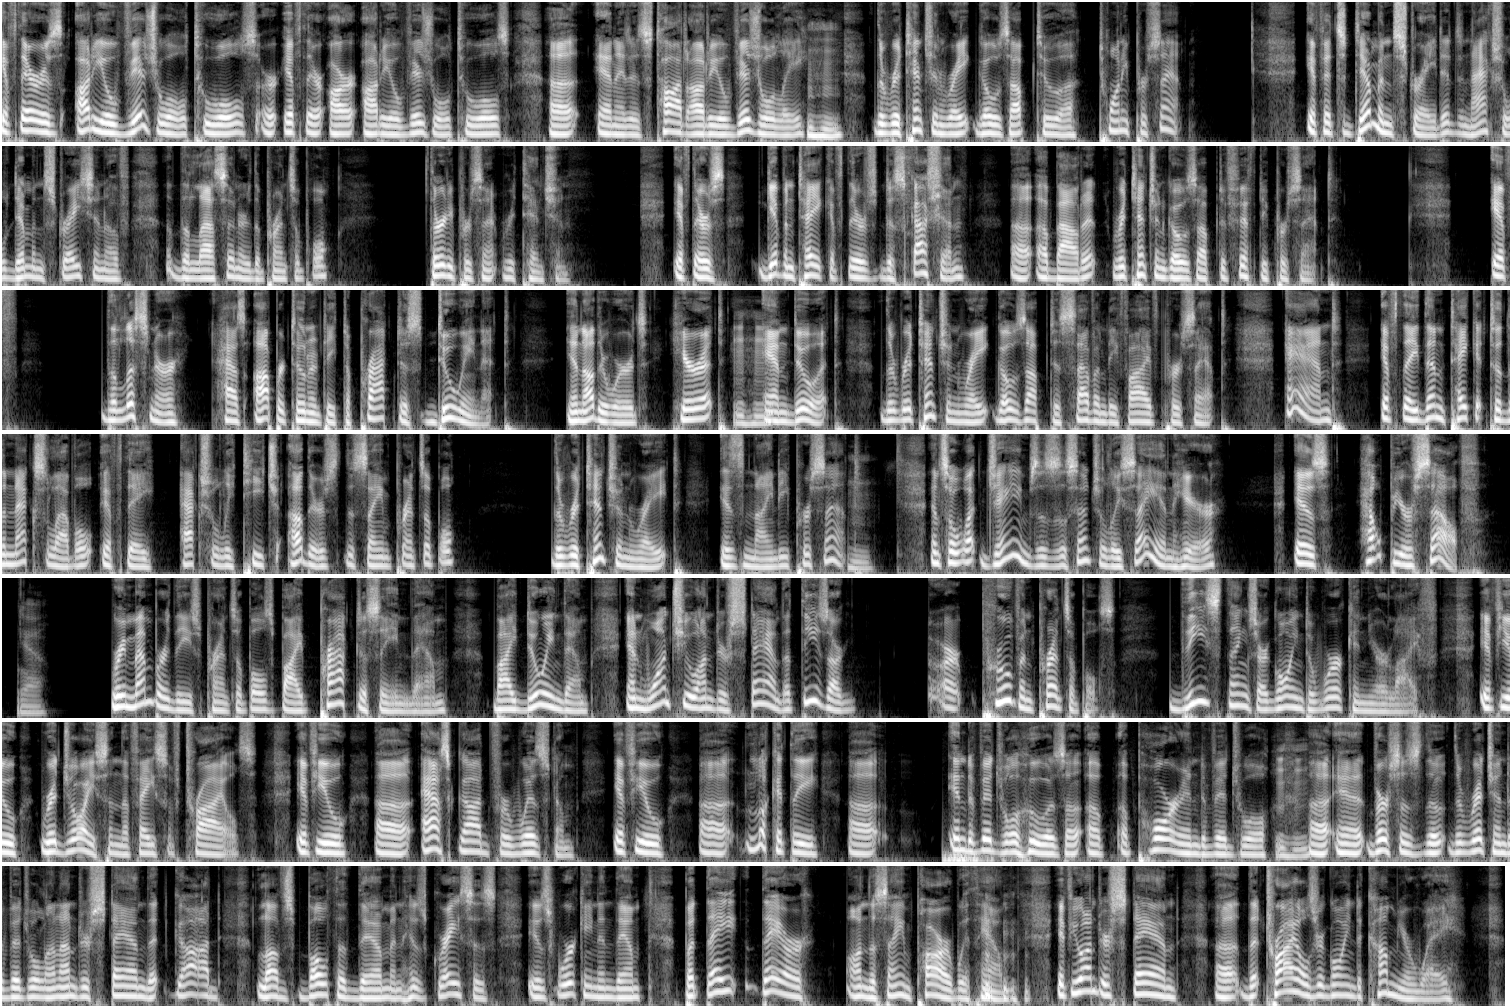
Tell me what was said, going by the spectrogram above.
if there is audio visual tools, or if there are audio visual tools, uh, and it is taught audio visually, hmm the retention rate goes up to a 20%. If it's demonstrated, an actual demonstration of the lesson or the principle, 30% retention. If there's give and take, if there's discussion uh, about it, retention goes up to 50%. If the listener has opportunity to practice doing it, in other words, hear it hmm and do it, the retention rate goes up to 75%. And if they then take it to the next level, if they actually teach others the same principle, the retention rate is 90%. Mhm. And so, what James is essentially saying here is help yourself Yeah. remember these principles by practicing them, by doing them. And once you understand that these are are proven principles, these things are going to work in your life. If you rejoice in the face of trials, if you uh, ask God for wisdom, if you uh, look at the uh, individual who is a, a, a poor individual hmm uh, uh, versus the, the rich individual and understand that God loves both of them and His grace is, is working in them, but they they are on the same par with Him. if you understand uh, that trials are going to come your way,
